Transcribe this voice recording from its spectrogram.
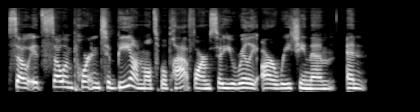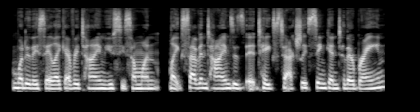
So it's so important to be on multiple platforms so you really are reaching them and what do they say? Like every time you see someone like seven times it takes to actually sink into their brain.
